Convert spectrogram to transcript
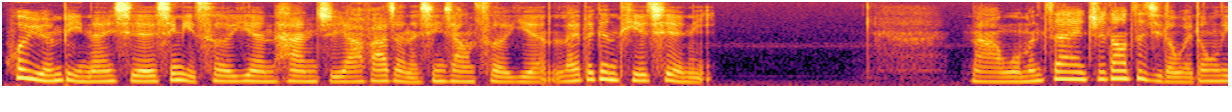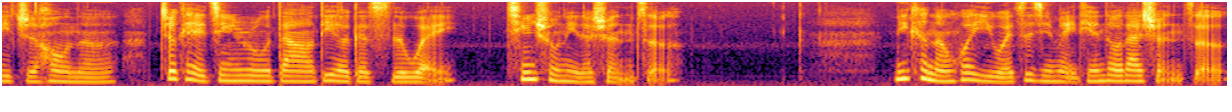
会远比那些心理测验和职涯发展的性向测验来得更贴切你。那我们在知道自己的微动力之后呢，就可以进入到第二个思维，清楚你的选择。你可能会以为自己每天都在选择，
